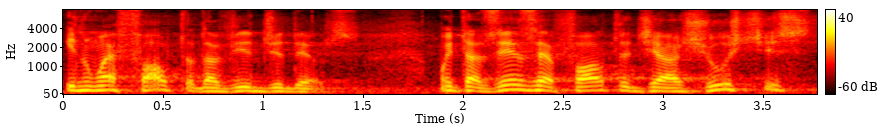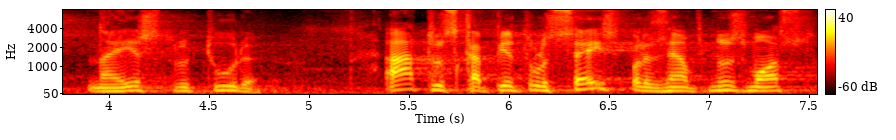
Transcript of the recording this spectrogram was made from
E não é falta da vida de Deus. Muitas vezes é falta de ajustes na estrutura. Atos capítulo 6, por exemplo, nos mostra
